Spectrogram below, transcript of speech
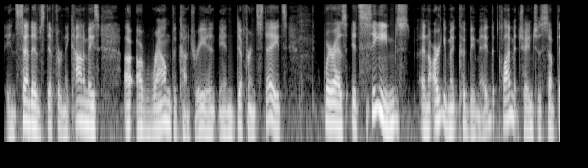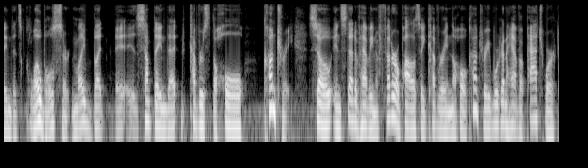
incentives, different economies uh, around the country in, in different states. Whereas it seems an argument could be made that climate change is something that's global, certainly, but is something that covers the whole country. So instead of having a federal policy covering the whole country, we're going to have a patchwork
